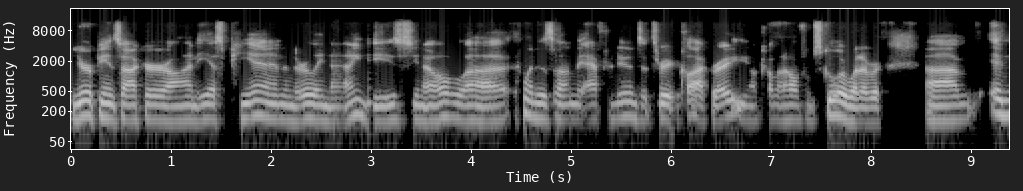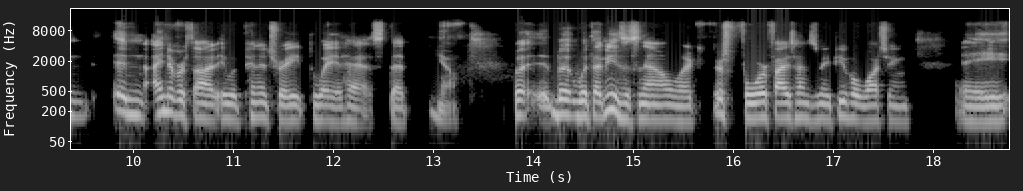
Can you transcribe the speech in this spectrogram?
european soccer on espn in the early 90s you know uh, when it's on the afternoons at three o'clock right? You know coming home from school or whatever. Um, and and i never thought it would penetrate the way it has that you know but but what that means is now like there's four or five times as many people watching a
